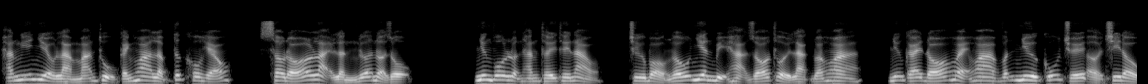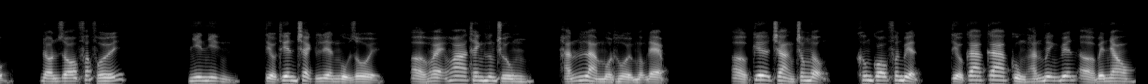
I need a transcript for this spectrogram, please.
Hắn nghĩ nhiều làm mãn thụ cánh hoa lập tức khô héo, sau đó lại lần nữa nở rộ. Nhưng vô luận hắn thấy thế nào, trừ bỏ ngẫu nhiên bị hạ gió thổi lạc đóa hoa, những cái đó huệ hoa vẫn như cũ chế ở chi đầu, đón gió phấp phới. Nhìn nhìn, tiểu thiên trạch liền ngủ rồi, ở huệ hoa thanh hương trùng, hắn làm một hồi mộng đẹp. Ở kia chàng trong ngộng, không có phân biệt, tiểu ca ca cùng hắn vĩnh viễn ở bên nhau,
